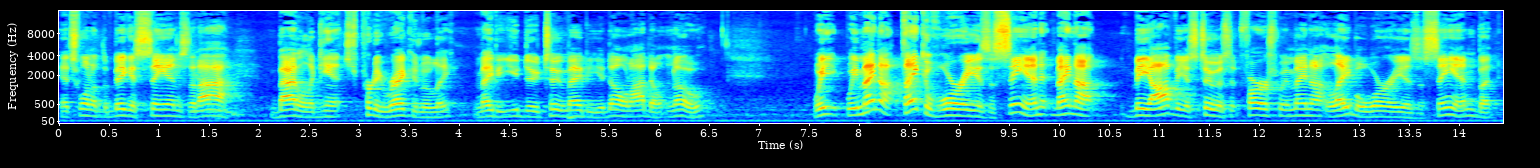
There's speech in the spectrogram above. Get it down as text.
It's one of the biggest sins that I battle against pretty regularly. Maybe you do too, maybe you don't, I don't know. We, we may not think of worry as a sin. It may not be obvious to us at first. We may not label worry as a sin, but,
